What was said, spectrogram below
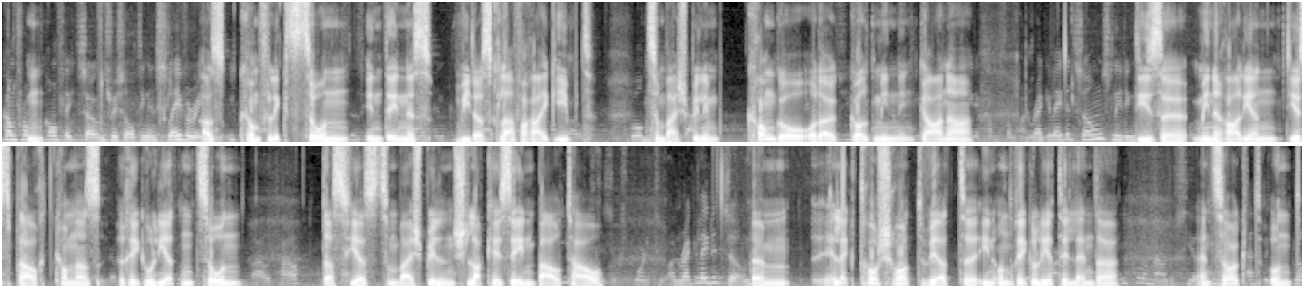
Hm. Aus Konfliktzonen, in denen es wieder Sklaverei gibt, zum Beispiel im Kongo oder Goldminen in Ghana. Diese Mineralien, die es braucht, kommen aus regulierten Zonen. Das hier ist zum Beispiel ein Schlackesee in Bautau. Ähm, Elektroschrott wird äh, in unregulierte Länder entsorgt und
